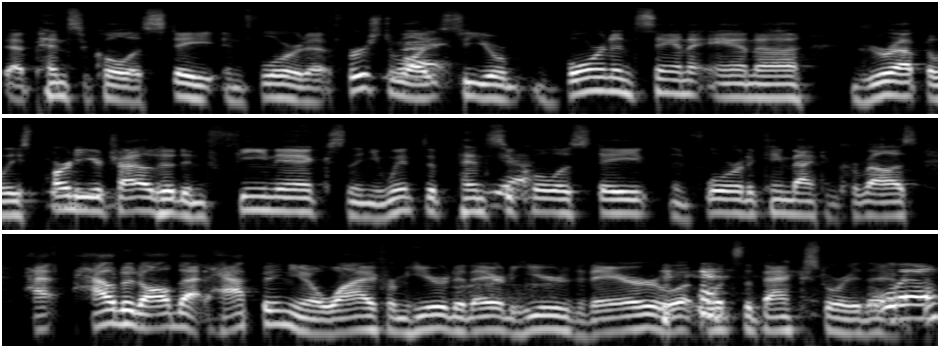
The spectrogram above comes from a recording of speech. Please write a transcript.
at Pensacola State in Florida. First of right. all, so you were born in Santa Ana, grew up at least part of your mm-hmm. childhood in Phoenix, then you went to Pensacola yeah. State in Florida, came back to Corvallis. How, how, did all that happen? You know, why from here to there to here to there? What, what's the backstory there? Well,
